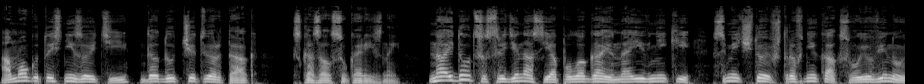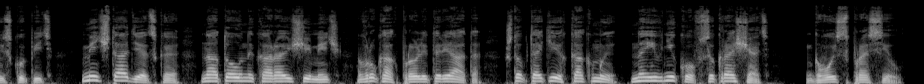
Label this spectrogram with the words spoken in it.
а могут и снизойти, дадут четвертак, — сказал сукаризный. Найдутся среди нас, я полагаю, наивники, с мечтой в штрафниках свою вину искупить. Мечта детская, на то он и карающий меч в руках пролетариата, чтоб таких, как мы, наивников сокращать. Гвоздь спросил.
